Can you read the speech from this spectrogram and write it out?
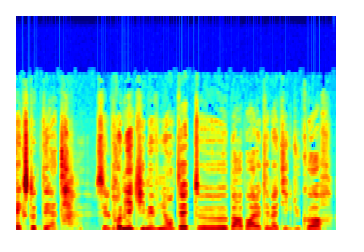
textes de théâtre. C'est le premier qui m'est venu en tête par rapport à la thématique du corps.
